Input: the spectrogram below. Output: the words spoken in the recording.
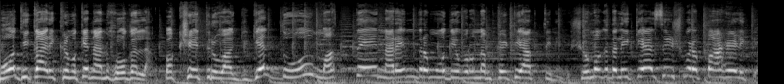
ಮೋದಿ ಕಾರ್ಯಕ್ರಮಕ್ಕೆ ನಾನು ಹೋಗಲ್ಲ. ಪಕ್ಷೇತರವಾಗಿ ಗೆದ್ದು ಮತ್ತೆ ನರೇಂದ್ರ ಮೋದಿ ಅವರನ್ನ ಭೇಟಿ ಆಗ್ತೀನಿ ಶಿವಮೊಗ್ಗದಲ್ಲಿ ಕೆಎಸ್ ಈಶ್ವರಪ್ಪ ಹೇಳಿಕೆ.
